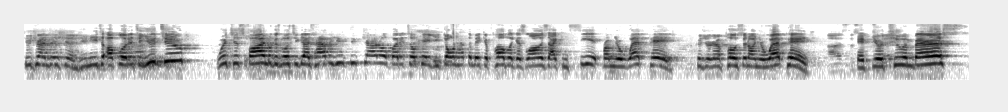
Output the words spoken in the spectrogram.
Two transitions. You need to upload it to YouTube which is fine because most of you guys have a YouTube channel, but it's okay. You don't have to make it public as long as I can see it from your web page because you're going to post it on your web page. Uh, if you're too embarrassed,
